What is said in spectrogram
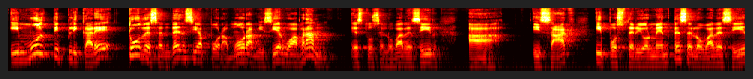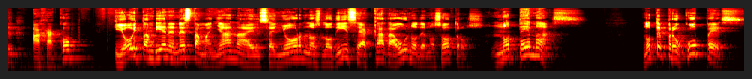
y multiplicaré tu descendencia por amor a mi siervo Abraham. Esto se lo va a decir a Isaac y posteriormente se lo va a decir a Jacob. Y hoy también en esta mañana el Señor nos lo dice a cada uno de nosotros. No temas, no te preocupes.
